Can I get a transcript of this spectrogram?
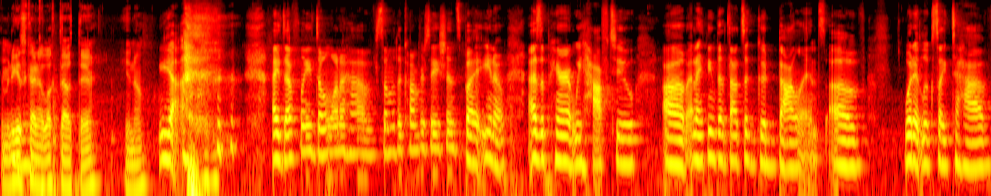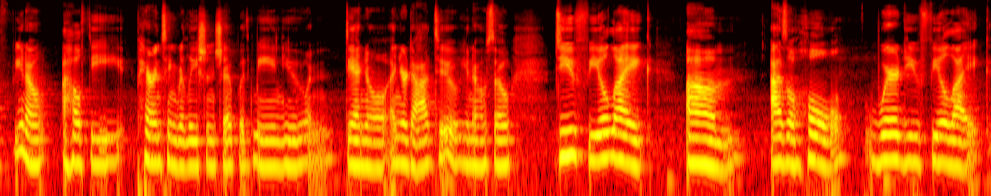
I mean, he gets kind of lucked out there, you know? Yeah. I definitely don't want to have some of the conversations, but you know, as a parent, we have to. Um, and I think that that's a good balance of what it looks like to have, you know, a healthy parenting relationship with me and you and Daniel and your dad too, you know. So, do you feel like, um, as a whole, where do you feel like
